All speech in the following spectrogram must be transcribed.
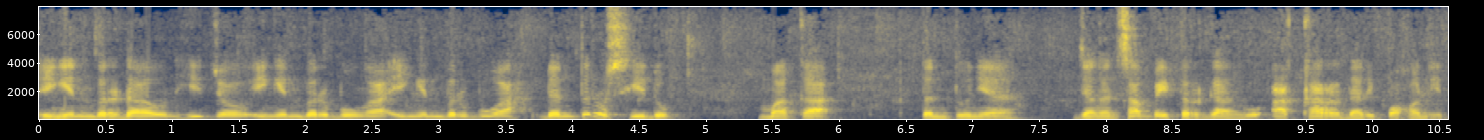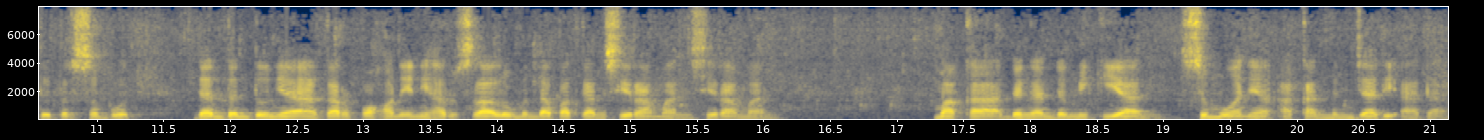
ingin berdaun hijau ingin berbunga ingin berbuah dan terus hidup maka tentunya jangan sampai terganggu akar dari pohon itu tersebut dan tentunya akar pohon ini harus selalu mendapatkan siraman-siraman maka dengan demikian semuanya akan menjadi ada.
